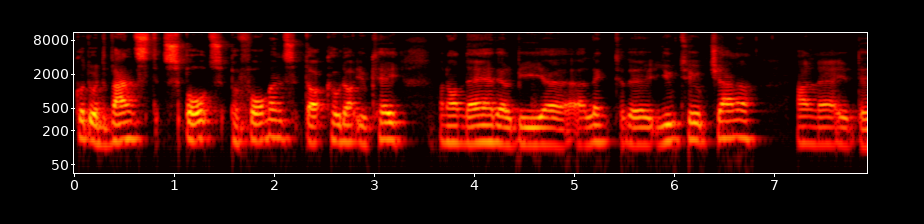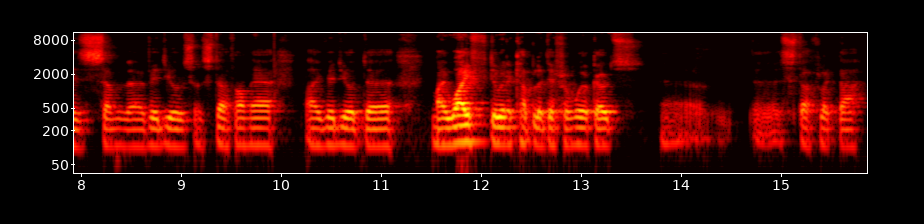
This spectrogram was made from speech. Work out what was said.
Go to advancedsportsperformance.co.uk, and on there there'll be a, a link to the YouTube channel and uh, there's some uh, videos and stuff on there. I videoed uh, my wife doing a couple of different workouts, uh, uh, stuff like that,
